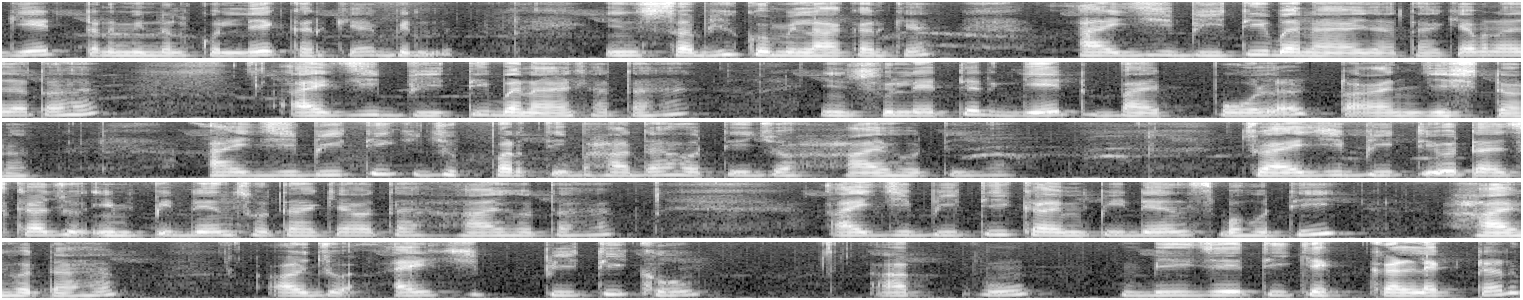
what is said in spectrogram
गेट टर्मिनल को लेकर के इन सभी को मिला करके आईजीबीटी बनाया जाता है। क्या बनाया जाता है? आईजीबीटी बनाया जाता है। Insulated gate bipolar transistor. IGBT की जो प्रतिबाधा होती है, जो हाई होती है, जो आईजीबीटी होता है, इसका जो इम्पीडेंस होता है, क्या होता है? हाई होता है। आईजीबीटी का इम्पीडेंस बहुत ही हाई होता है। और जो आईजीबीटी को आपको बीजेटी के कलेक्टर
